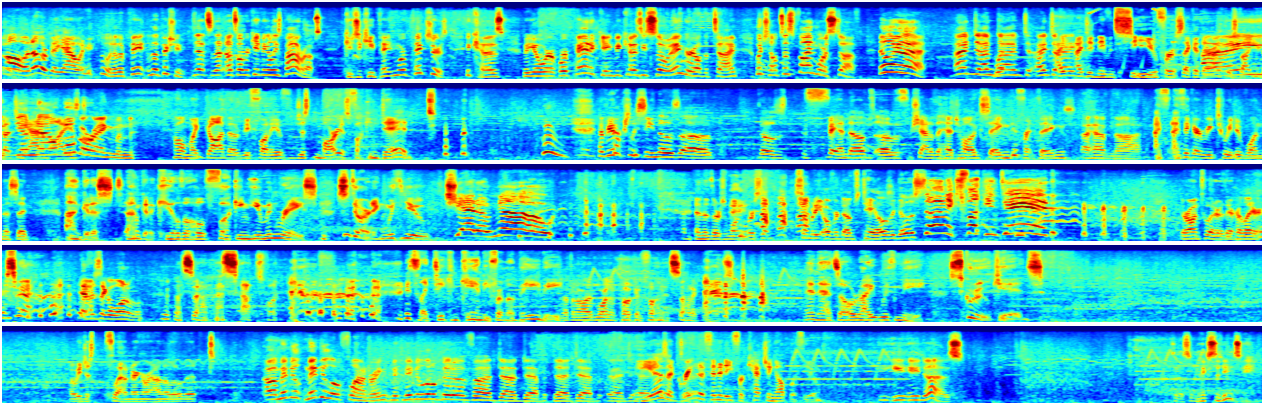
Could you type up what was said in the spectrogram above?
Oh, another big owie. Oh, another paint, another picture. That's that, that's why we're keeping all these power ups. Because you keep painting more pictures. Because you know, we're we're panicking because he's so angry all the time, which helps us find more stuff. And look at that. I I I I, I, I didn't even see you for a second there. I just thought you got now deatomized. boomerangman. Oh my god, that would be funny if just Mario's fucking dead. Have you actually seen those uh those fan dubs of Shadow the Hedgehog saying different things? I have not. I, th- I think I retweeted one that said, "I'm gonna st- I'm gonna kill the whole fucking human race, starting with you, Shadow. No." and then there's one where some, somebody overdubs Tails and goes, "Sonic's fucking dead." They're on Twitter. They're hilarious. Every single one of them. That sounds, that sounds fun. It's like taking candy from a baby, Nothing hard more than poking fun at Sonic games. and that's all right with me. Screw kids. Are we just floundering around a little bit? Uh, maybe maybe a little floundering, maybe a little bit of uh, dab, dab, dab, dab, uh, d- He uh, has a great dab. affinity for catching up with you. He, he, he does. So so it makes it easy.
